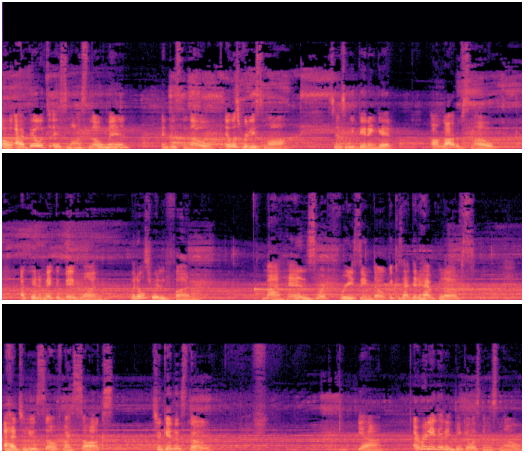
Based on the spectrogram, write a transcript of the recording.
Oh, I built a small snowman in the snow. It was really small since we didn't get a lot of snow. I couldn't make a big one, but it was really fun. My hands were freezing though because I didn't have gloves. I had to use some of my socks to get the snow yeah, I really didn't think it was gonna snow.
